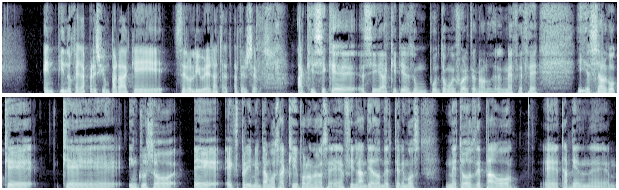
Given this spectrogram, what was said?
entiendo que haya presión para que se lo liberen a, terceros. Aquí sí que, sí, aquí tienes un punto muy fuerte, ¿no? El NFC. Y es algo que, que incluso eh, experimentamos aquí, por lo menos en Finlandia, donde tenemos métodos de pago eh, también eh,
